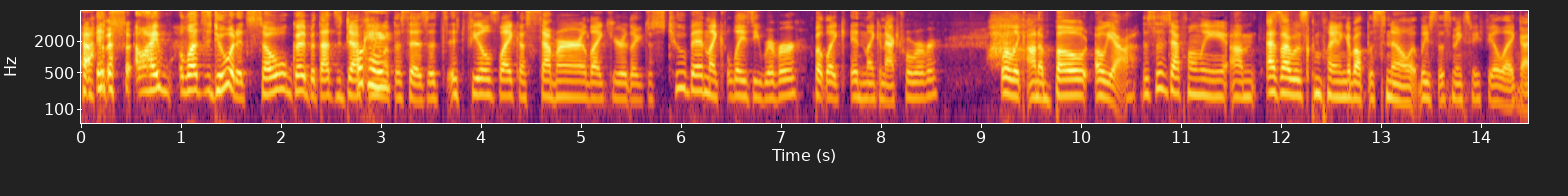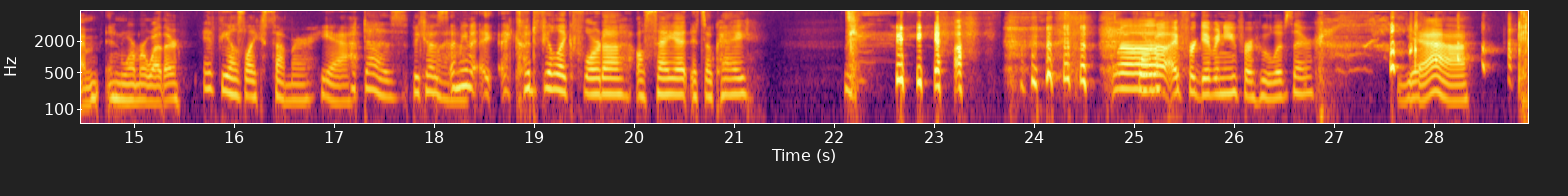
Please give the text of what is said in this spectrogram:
bad. It's I let's do it. It's so good, but that's definitely Okay. what this is. It's it feels like a summer, like you're like just tubing, like a lazy river, but like in like an actual river. Or like on a boat. Oh yeah. This is definitely um as I was complaining about the snow, at least this makes me feel like I'm in warmer weather. It feels like summer. Yeah. It does. Because I mean it, it could feel like Florida. I'll say it. It's okay. yeah. Florida, I've forgiven you for who lives there. yeah.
